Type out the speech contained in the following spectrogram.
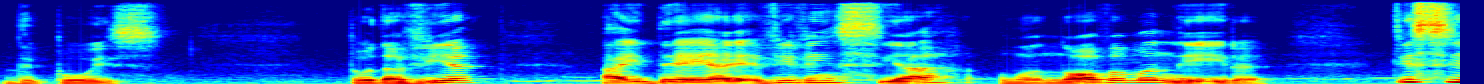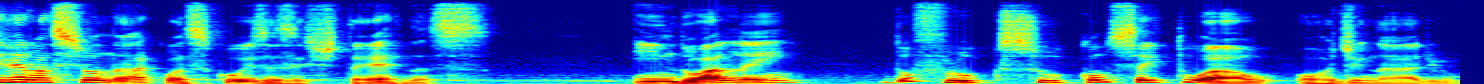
depois. Todavia, a ideia é vivenciar uma nova maneira de se relacionar com as coisas externas, indo além do fluxo conceitual ordinário.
